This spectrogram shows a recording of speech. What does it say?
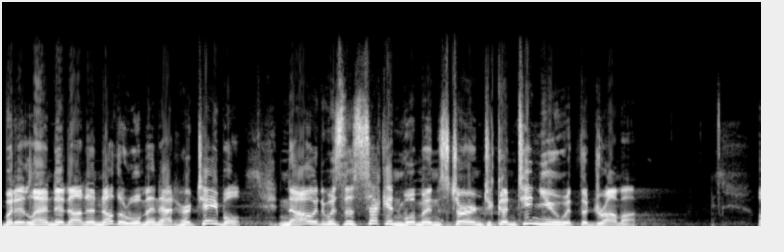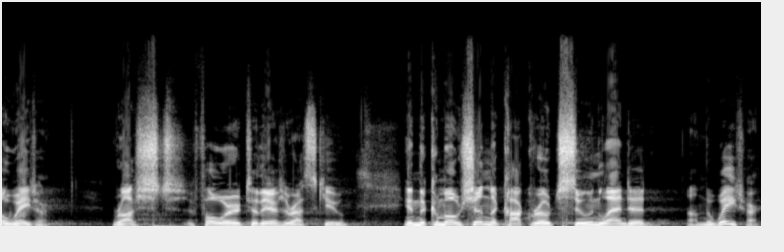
but it landed on another woman at her table. Now it was the second woman's turn to continue with the drama. A waiter rushed forward to their rescue. In the commotion, the cockroach soon landed on the waiter,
